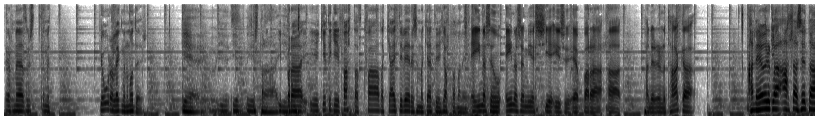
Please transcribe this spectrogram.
þegar með, þú veist, þegar með fjóra leikmenn á mótið ég, ég, ég, ég, bara Ég bara, ég get ekki fattað hvað það gæti verið sem að gæti hjálpað manni. Eina, sem, eina sem ég sé í þessu er bara að hann er raun að taka hann hefur örugglega alltaf að setja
